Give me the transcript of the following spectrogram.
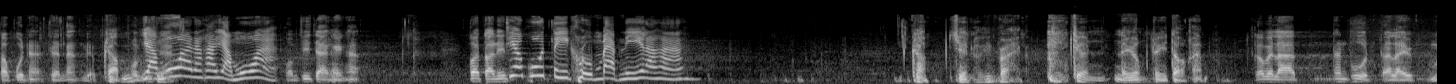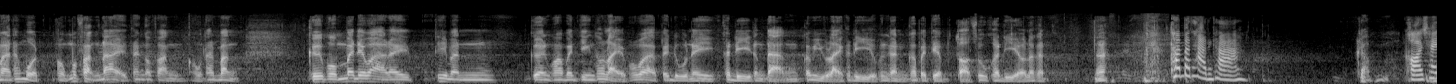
ขอบคุณฮะเชิญนั่งเดี๋ยวครับ ผมอย่าชี้แจงมั่วนะคะ อย่ามั่ว ผมชี้แจงเองฮะก็ตอนนี้เที่ยวพูดตีขลุ่มแบบนี้นะคะ ครับเชิญอภิปรายครับเชิญนายกรัฐมนตรีต่อครับ ก็เวลาท่านพูดอะไรมาทั้งหมด ผมก็ฟังได้ ท่านก็ฟังของท่านบ้าง คือผมไม่ได้ว่าอะไรที่มันเกินความเป็นจริงเท่าไหร่ เพราะว่าไปดูในคดีต่างๆ ก็มีอยู่หลายคดีอยู่เหมือนกันก็ไปเตรียมต่อสู้คดีเอาแล้วกันนะท่านประธานคะครับ ขอใช้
